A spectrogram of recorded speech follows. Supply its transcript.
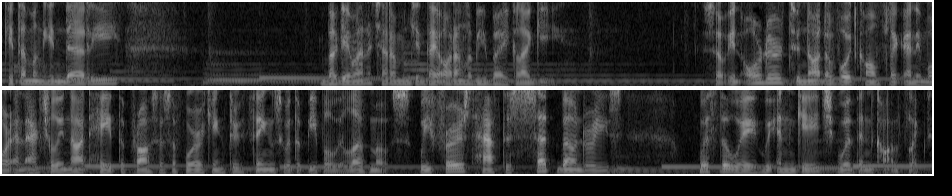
Kita menghindari bagaimana cara mencintai orang lebih baik lagi. So, in order to not avoid conflict anymore and actually not hate the process of working through things with the people we love most, we first have to set boundaries with the way we engage within conflict.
